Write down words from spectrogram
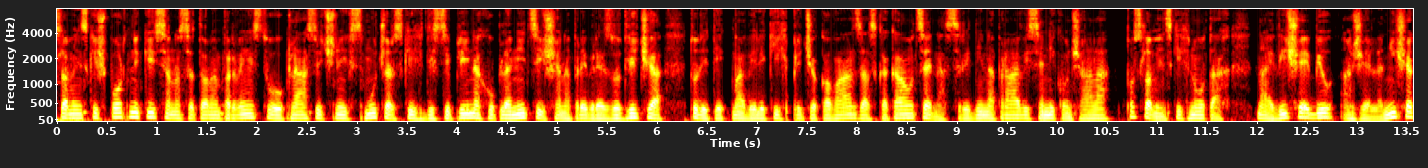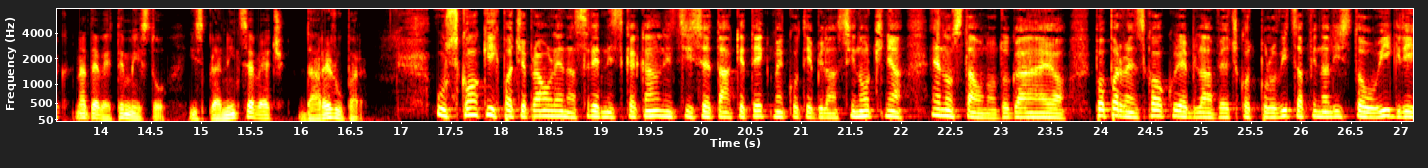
Slovenski športniki so na svetovnem prvenstvu v klasičnih smučarskih disciplinah v planici še naprej brez odličja, tudi tekma velikih pričakovanj za skakalce na srednji napravi se ni končala po slovenskih notah. Najviše je bil Anžela Nišek na devetem mestu, iz planice več Dare Rupar. V skokih pa čeprav le na srednji skakalnici se take tekme, kot je bila sinočnja, enostavno dogajajo. Po prvem skoku je bila več kot polovica finalistov v igri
